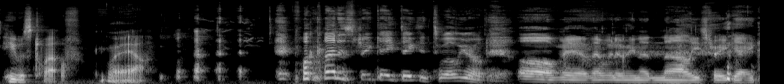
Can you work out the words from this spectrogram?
he was 12. Wow. What kind of street gang takes a twelve-year-old? Oh man, that would have been a gnarly street gang.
